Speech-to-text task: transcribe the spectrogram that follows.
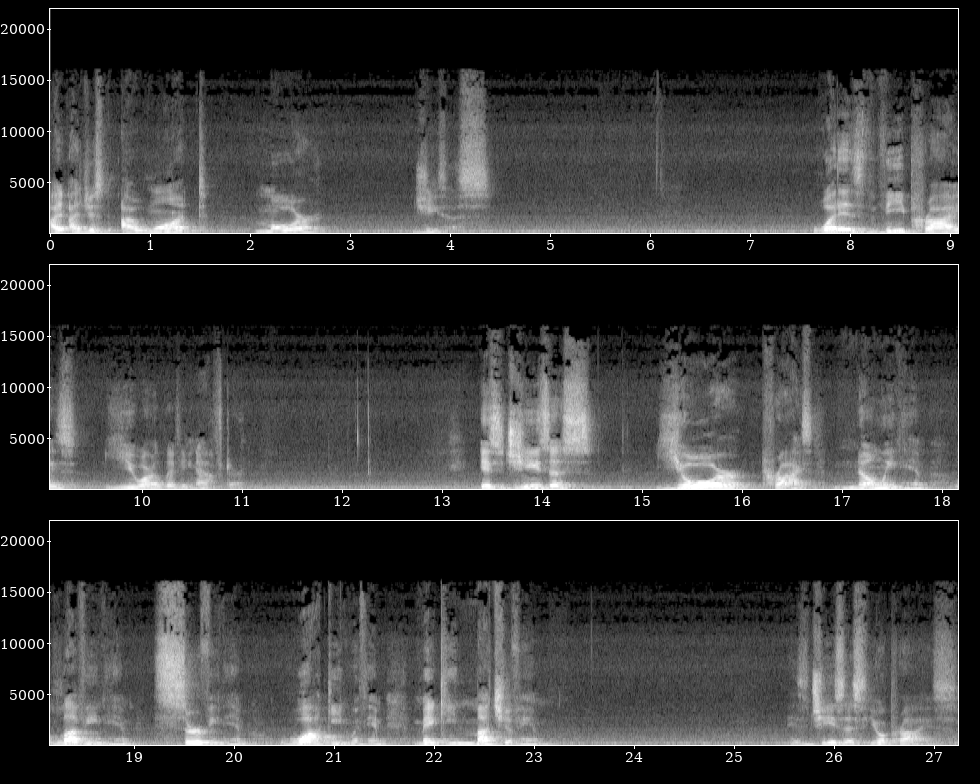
I, I just, I want more Jesus. What is the prize you are living after? Is Jesus your prize? Knowing Him, loving Him, serving Him, walking with Him, making much of Him? Is Jesus your prize?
